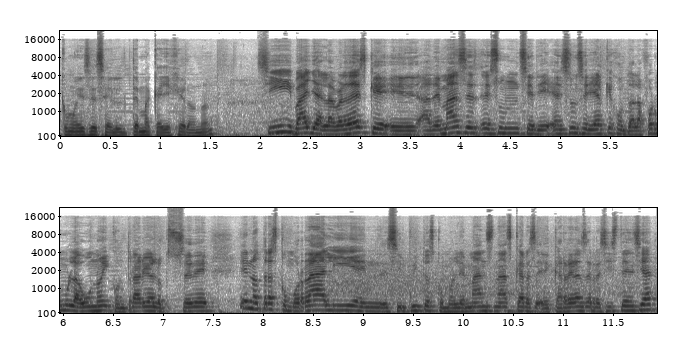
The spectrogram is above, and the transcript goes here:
como dices, el tema callejero, ¿no? Sí, vaya, la verdad es que eh, además es, un es un serial que junto a la Fórmula 1 y contrario a lo que sucede en otras como rally, en circuitos como Le Mans, NASCAR, eh, carreras de resistencia,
